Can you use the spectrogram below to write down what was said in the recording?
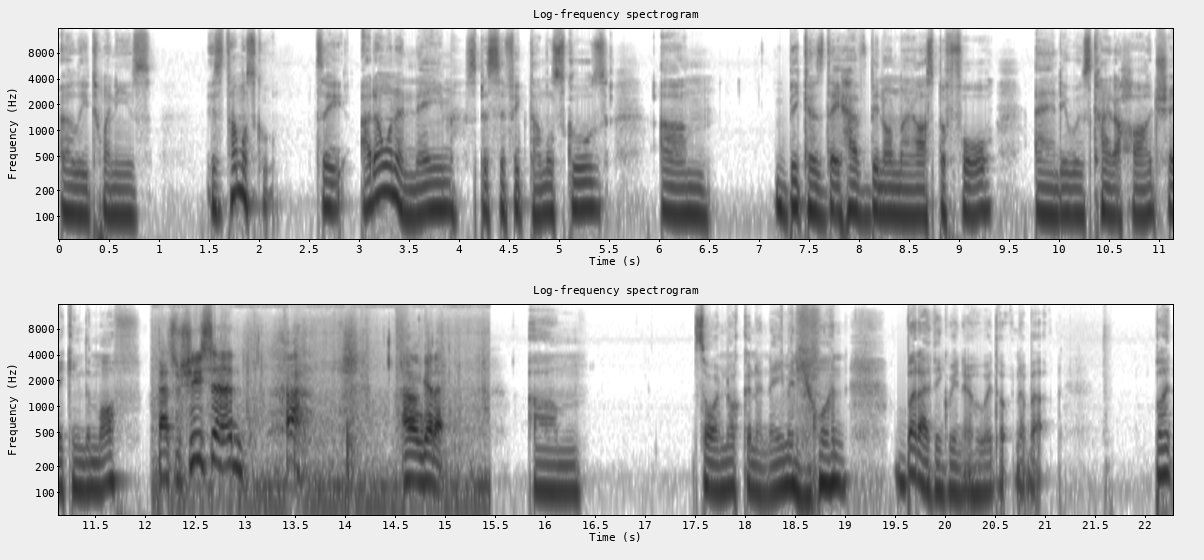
early 20s is Tamil school. See, I don't want to name specific Tamil schools um, because they have been on my ass before and it was kind of hard shaking them off. That's what she said. Ha! I don't get it. Um, so I'm not going to name anyone, but I think we know who we're talking about. But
